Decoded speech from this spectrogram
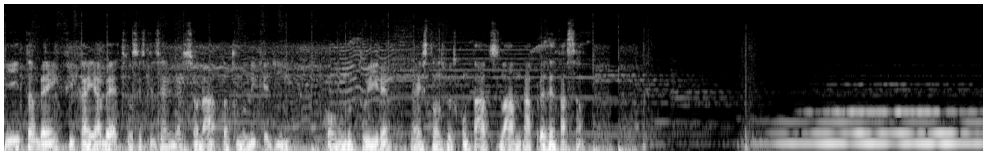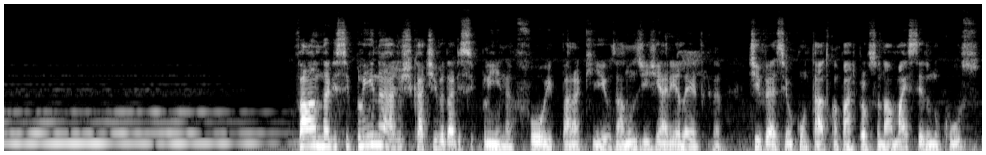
e também fica aí aberto se vocês quiserem me adicionar, tanto no LinkedIn como no Twitter. Né, estão os meus contatos lá na apresentação. Falando da disciplina, a justificativa da disciplina foi para que os alunos de engenharia elétrica tivessem o contato com a parte profissional mais cedo no curso,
